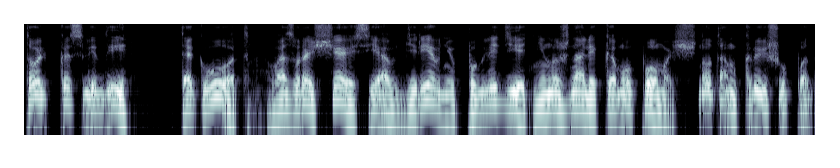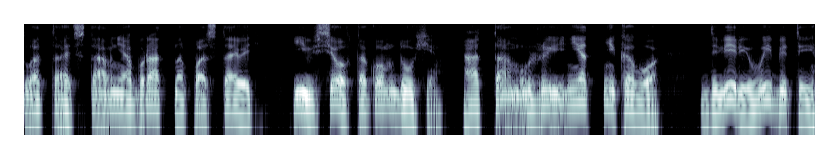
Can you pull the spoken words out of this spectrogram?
«Только следы. Так вот, возвращаюсь я в деревню поглядеть, не нужна ли кому помощь. Ну, там крышу подлатать, ставни обратно поставить и все в таком духе. А там уже и нет никого. Двери выбиты,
